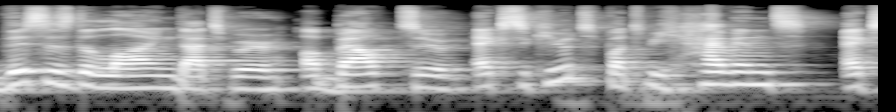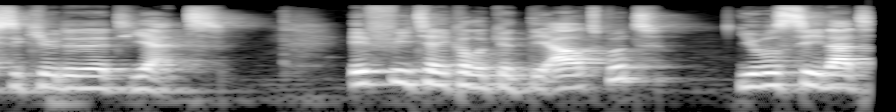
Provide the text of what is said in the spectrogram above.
this is the line that we're about to execute, but we haven't executed it yet. If we take a look at the output, you will see that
